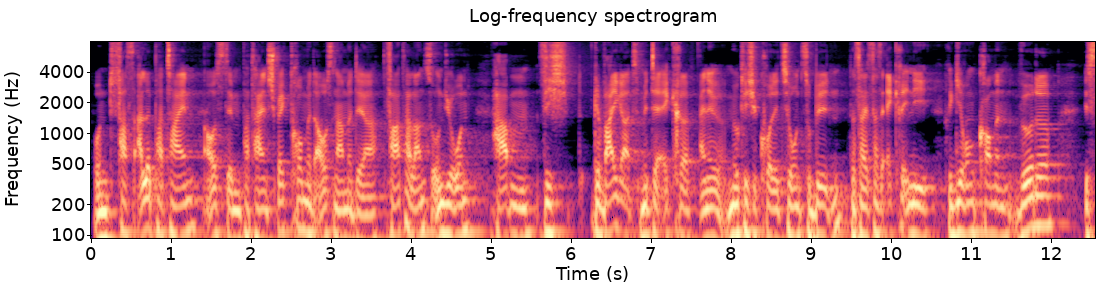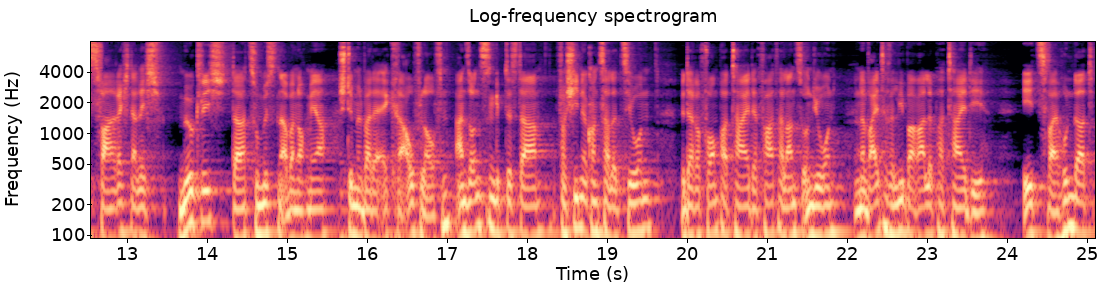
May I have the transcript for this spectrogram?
Und fast alle Parteien aus dem Parteienspektrum, mit Ausnahme der Vaterlandsunion, haben sich geweigert, mit der ECRE eine mögliche Koalition zu bilden. Das heißt, dass ECRE in die Regierung kommen würde, ist zwar rechnerisch möglich, dazu müssten aber noch mehr Stimmen bei der ECRE auflaufen. Ansonsten gibt es da verschiedene Konstellationen mit der Reformpartei, der Vaterlandsunion, eine weitere liberale Partei, die E200,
